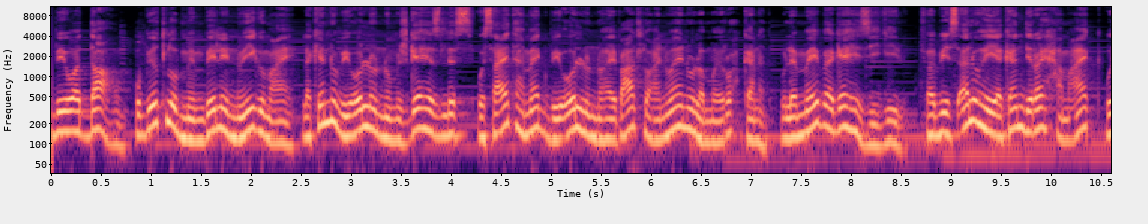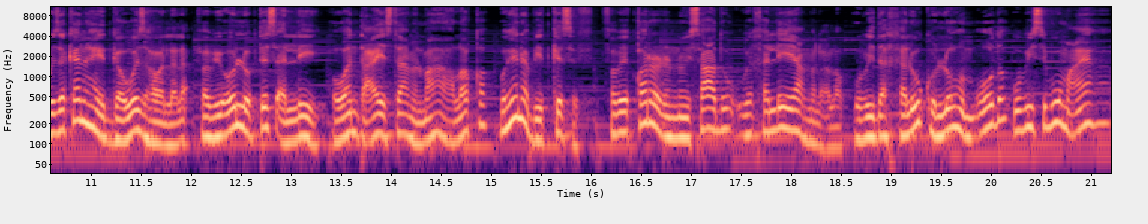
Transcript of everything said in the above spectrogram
وبيودعهم وبيطلب من بيلي إنه يجي معاه لكنه بيقول له إنه مش جاهز لسه وساعتها ماك بيقول له إنه هيبعت له عنوانه لما يروح كندا ولما يبقى جاهز يجيله فبيسأله هي كاندي رايحة معاك؟ وإذا كان هيتجوزها ولا لأ؟ فبيقول له بتسأل ليه؟ هو أنت عايز تعمل معاها علاقة؟ وهنا بيتكسف فبيقرر إنه يساعده ويخليه يعمل علاقة. وبيدخلوه كلهم أوضة وبيسيبوه معاها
